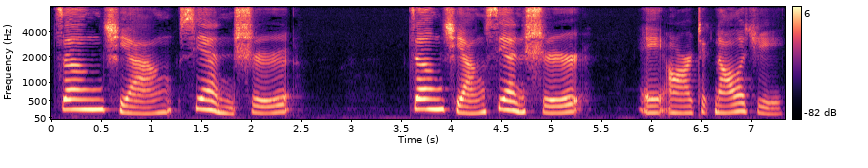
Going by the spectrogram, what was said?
增强现实，增强现实，AR technology.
